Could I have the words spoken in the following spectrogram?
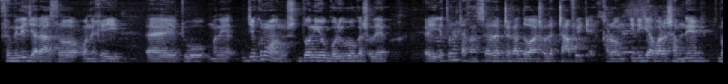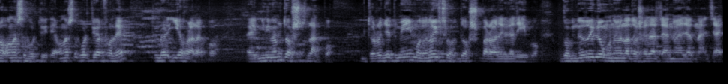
ফ্যামিলি যারা আছো, অনেকেই একটু মানে যে কোনো মানুষ ধনী হোক গরিব হোক আসলে, এই এতটা টাকা ছয় হাজার টাকা দেওয়া আসলে টাফ হয়ে যায়। কারণ এদিকে আবার সামনে তোমরা অনার্স ভর্তি হয়ে যায় অনার্স ভর্তি হওয়ার ফলে তোমরা ইয়ে করা লাগবো, এই মিনিমাম দশ লাগবো। ধরো যে তুমি মদন হইছো, দশ বারো হাজার টাকা যাইব গোবিন্দ দিলেও মনে হলো দশ হাজার যায়, নয় হাজার না যায়।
